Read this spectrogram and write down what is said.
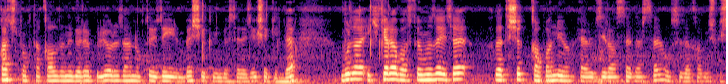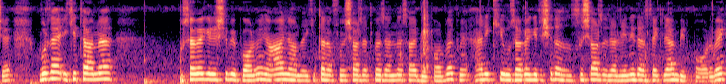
kaç nokta kaldığını görebiliyoruz. Her nokta %25 şeklini gösterecek şekilde. Burada iki kere bastığımızda ise led ışık kapanıyor. Eğer bizi rahatsız ederse o size kalmış bir şey. Burada iki tane USB girişli bir powerbank yani aynı anda iki telefonu şarj etme özelliğine sahip bir powerbank ve her iki USB girişi de hızlı şarj özelliğini destekleyen bir powerbank.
